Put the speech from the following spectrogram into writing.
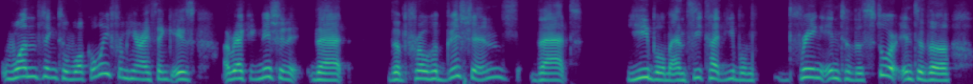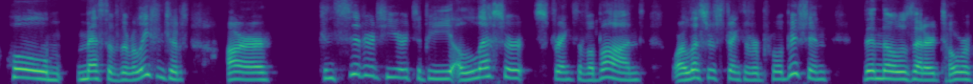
one thing to walk away from here, I think, is a recognition that the prohibitions that Yibum and Zikat Yibum bring into the store, into the whole mess of the relationships, are considered here to be a lesser strength of a bond or a lesser strength of a prohibition than those that are Torah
